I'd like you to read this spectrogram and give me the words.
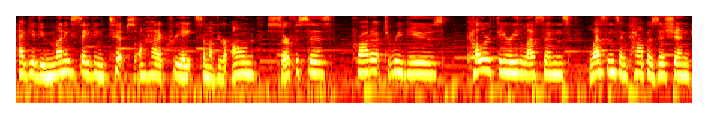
I give you money saving tips on how to create some of your own surfaces, product reviews, color theory lessons, lessons in composition,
